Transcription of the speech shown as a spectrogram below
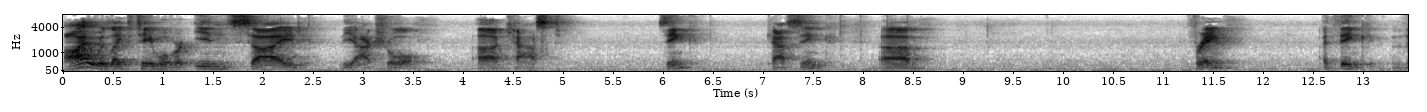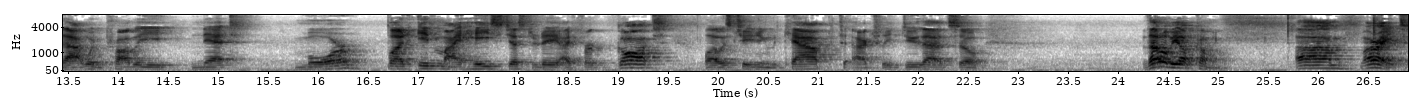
I would like to tape over inside the actual uh, cast zinc, cast zinc um, frame. I think that would probably net more, but in my haste yesterday, I forgot while I was changing the cap to actually do that. So that'll be upcoming. Um, all right.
